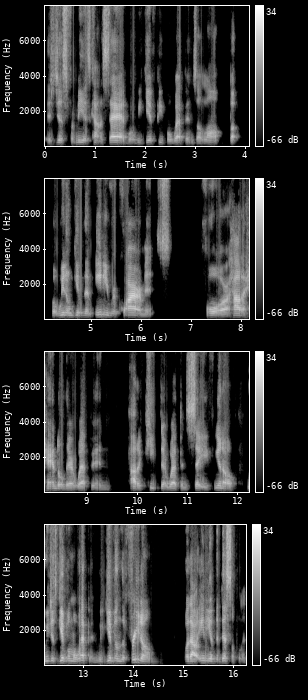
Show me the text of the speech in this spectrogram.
it's just for me it's kind of sad where we give people weapons along, but but we don't give them any requirements for how to handle their weapon, how to keep their weapon safe. You know, we just give them a weapon. We give them the freedom without any of the discipline.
